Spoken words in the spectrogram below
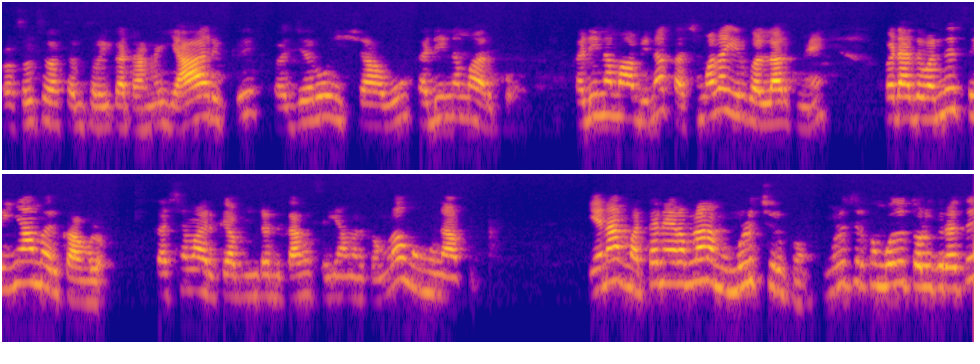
ரசூல் சொல்லி காட்டுறாங்க யாருக்கு? பஜரும் இஷாவும் கடினமா இருக்கும். கடினமா அப்படின்னா கஷ்டமா தான் இருக்கும் எல்லாருக்குமே. பட் அதை வந்து செய்யாம இருக்காங்களோ? கஷ்டமா இருக்கு அப்படின்றதுக்காக செய்யாம இருக்காங்களோ அவங்க முன்னாஃபி ஏன்னா மற்ற நேரம்லாம் நம்ம முழிச்சிருக்கோம் முழிச்சிருக்கும் போது தொழுகிறது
